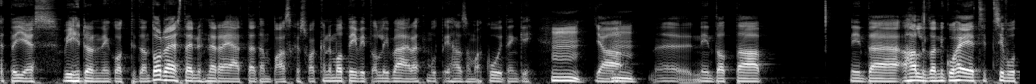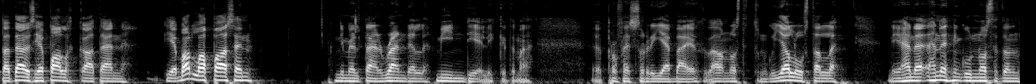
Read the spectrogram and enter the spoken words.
että jes, vihdoin niin otti tämän todesta ja nyt ne räjäyttää tämän paskas, vaikka ne motiivit oli väärät, mutta ihan sama kuitenkin. Mm, ja mm. niin tota, niin tämä hallinto niin kuin heidät sitten sivuttaa täysin ja palkkaa tämän hieman lapasen nimeltään Randall Mindy, eli tämä professori Jäbä, joka on nostettu niin kuin jalustalle, niin hänet, hänet niin kuin nostetaan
